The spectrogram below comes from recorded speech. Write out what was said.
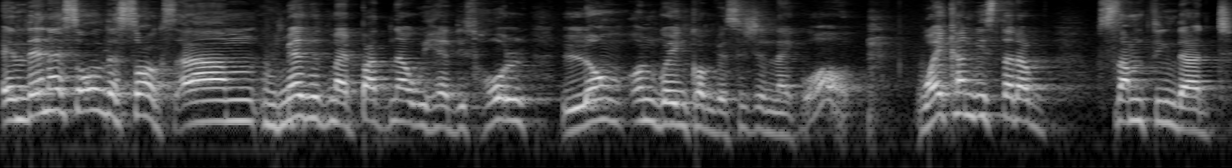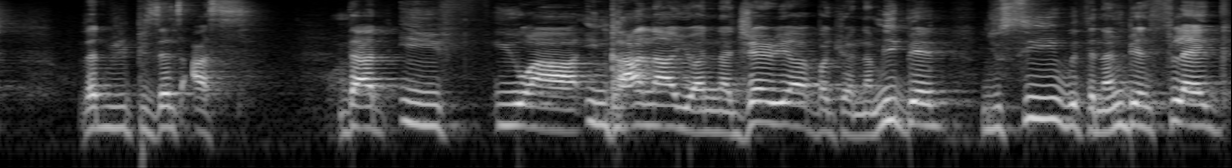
And then I saw the socks. Um, we met with my partner. We had this whole long, ongoing conversation. Like, whoa, why can't we start up something that that represents us? That if you are in Ghana, you are in Nigeria, but you're Namibian, you see with the Namibian flag,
